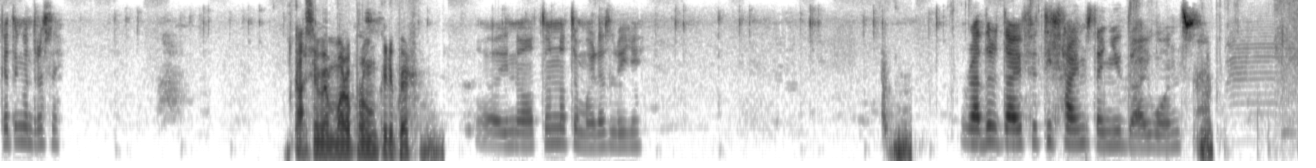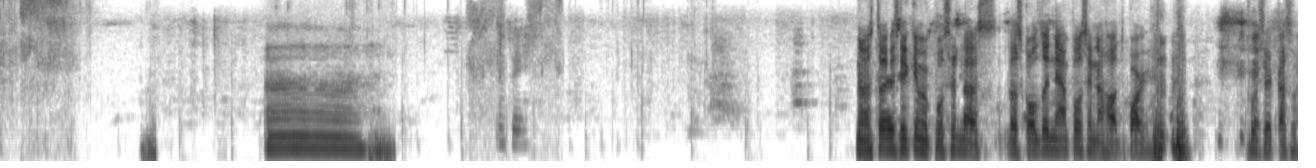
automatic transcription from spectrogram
¿Qué te encontraste? Casi me muero por un creeper. Ay, no, tú no te mueras, Luigi. Rather die 50 times than you die once. Ah, Okay. no, esto de decir que me puse las, los golden apples en la hot bar. por si acaso.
